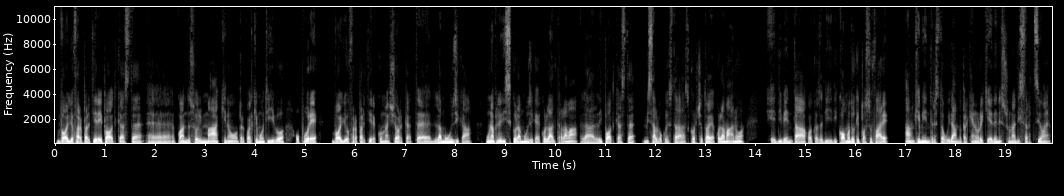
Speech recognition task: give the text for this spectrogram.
voglio far partire i podcast eh, quando sono in macchina o per qualche motivo, oppure voglio far partire con una shortcut eh, la musica, una playlist con la musica e con l'altra la ma- la, i podcast, mi salvo questa scorciatoia con la mano e diventa qualcosa di, di comodo che posso fare anche mentre sto guidando, perché non richiede nessuna distrazione.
